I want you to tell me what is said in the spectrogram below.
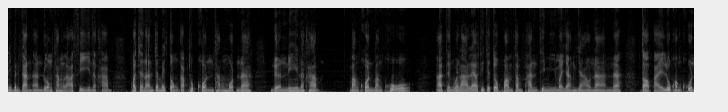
นี่เป็นการอ่านดวงทั้งราศีนะครับ เพราะฉะนั้นจะไม่ตรงกับทุกคนทั้งหมดนะ เดือนนี้นะครับ บางคนบางคู่อาจถึงเวลาแล้วที่จะจบความสัมพันธ์ที่มีมาอย่างยาวนานนะ ต่อไปลูกของคุณ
